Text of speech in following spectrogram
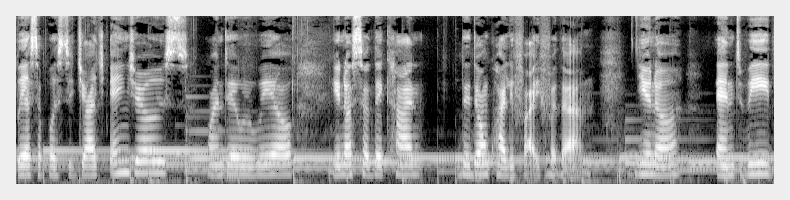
we are supposed to judge angels. One day we will you know so they can't they don't qualify for that you know. And we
